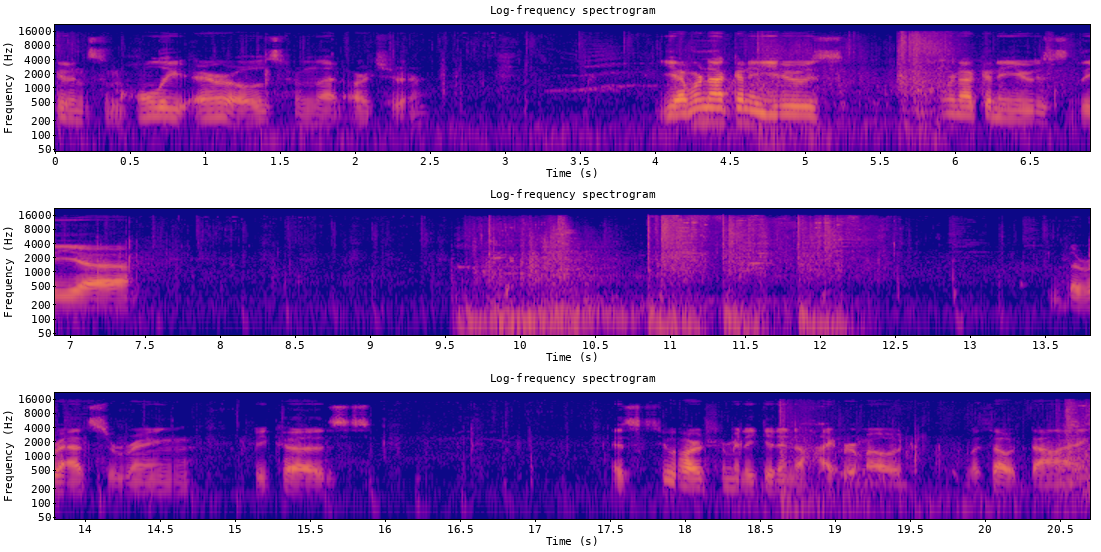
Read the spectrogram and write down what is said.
Getting some holy arrows from that archer. Yeah, we're not gonna use we're not gonna use the uh the rat's ring because it's too hard for me to get into hyper mode without dying.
